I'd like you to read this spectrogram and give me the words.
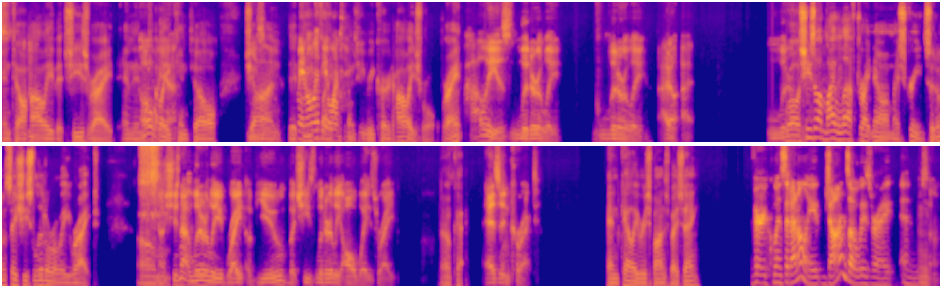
and tell mm-hmm. Holly that she's right, and then oh, Kelly yeah. can tell John Easily. that I mean, only if you want because to. he recurred Holly's role, right? Holly is literally, literally. I don't. I, literally well, she's on my left right now on my screen, so don't say she's literally right. Um, no, she's not literally right of you, but she's literally always right. Okay. As in correct. And Kelly responds by saying, "Very coincidentally, John's always right." And mm. so,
